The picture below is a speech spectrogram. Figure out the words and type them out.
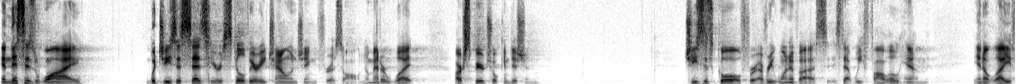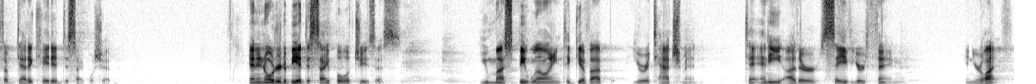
And this is why what Jesus says here is still very challenging for us all, no matter what our spiritual condition. Jesus' goal for every one of us is that we follow him in a life of dedicated discipleship. And in order to be a disciple of Jesus, you must be willing to give up your attachment to any other Savior thing in your life.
